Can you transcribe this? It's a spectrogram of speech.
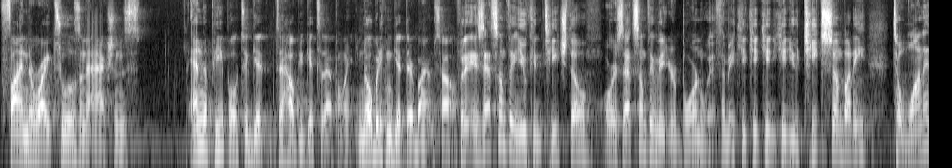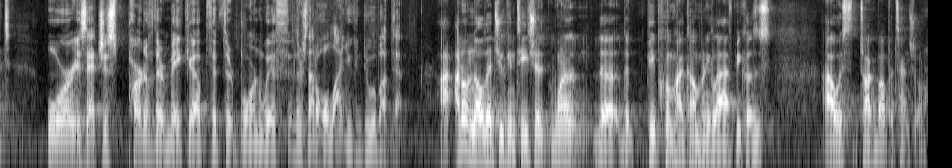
find the right tools and the actions and the people to get to help you get to that point. Nobody can get there by himself. But is that something you can teach though, or is that something that you're born with? I mean, can, can, can you teach somebody to want it, or is that just part of their makeup that they're born with, and there's not a whole lot you can do about that? I, I don't know that you can teach it. One of the the people in my company laugh because I always talk about potential.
